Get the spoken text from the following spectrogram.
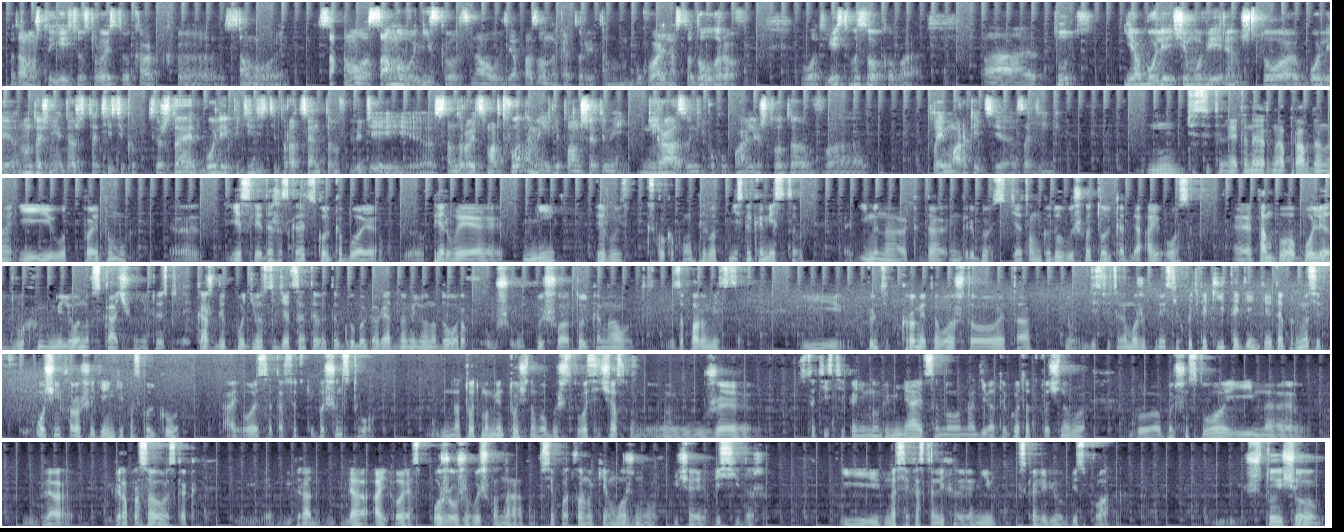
потому что есть устройства как э, самого самого самого низкого ценового диапазона, который там буквально 100 долларов, вот, есть высокого. А тут я более чем уверен, что более, ну точнее даже статистика подтверждает, более 50% людей с Android смартфонами или планшетами ни разу не покупали что-то в Play Market за деньги. Ну, действительно, это, наверное, оправдано, и вот поэтому, э, если даже сказать, сколько было э, первые дни, первые, сколько, по-моему, первые несколько месяцев, именно когда Angry Birds в 2009 году вышла только для iOS, Э, там было более 2 миллионов скачиваний. То есть каждый по 99 центов, это, грубо говоря, 2 миллиона долларов вышло только на вот за пару месяцев. И, в принципе, кроме того, что это ну, действительно может принести хоть какие-то деньги, это приносит очень хорошие деньги, поскольку iOS это все-таки большинство. На тот момент точно было большинство, сейчас э, уже статистика немного меняется, но на девятый год это точно было, было большинство, и именно для игра прославилась как игра для iOS. Позже уже вышла на там, все платформы, какие можно, включая PC даже. И на всех остальных они выпускали ее бесплатно. Что еще?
